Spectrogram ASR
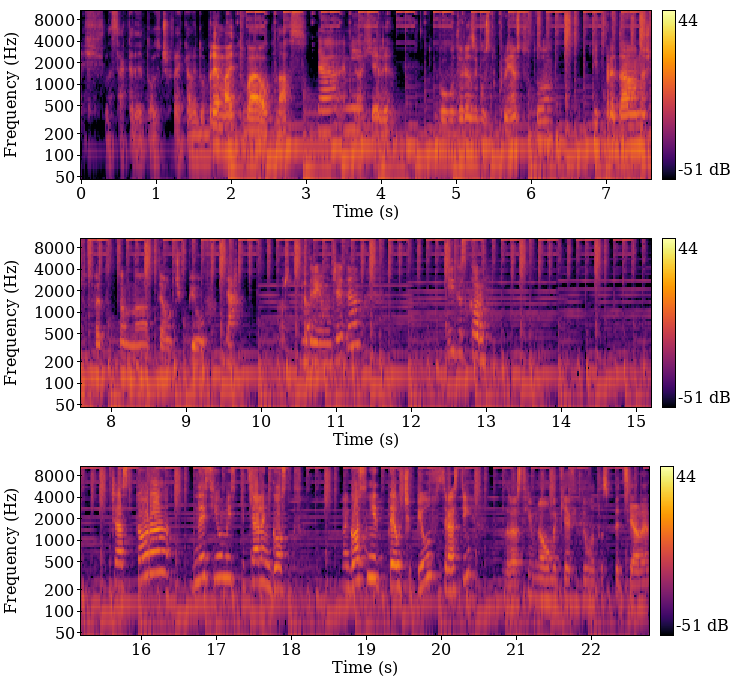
Ех, навсякъде е този човек. Ами добре, май това е от нас. Да, ами... Да, Хелия. Благодаря за гостоприемството и предаваме щафетата на Тео Чипилов. Да. Благодаря, момчета. И до скоро. Част втора. Днес имаме и специален гост. На гости ни е Тел Чепилов. Здрасти. Здрасти, много ме кефи думата специален,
